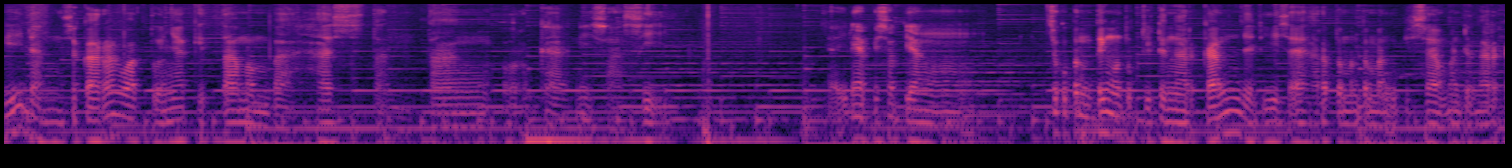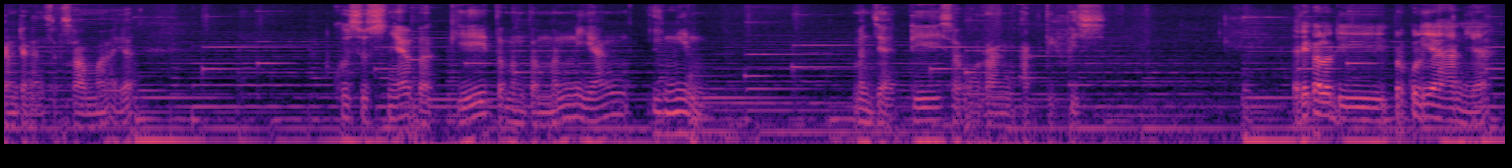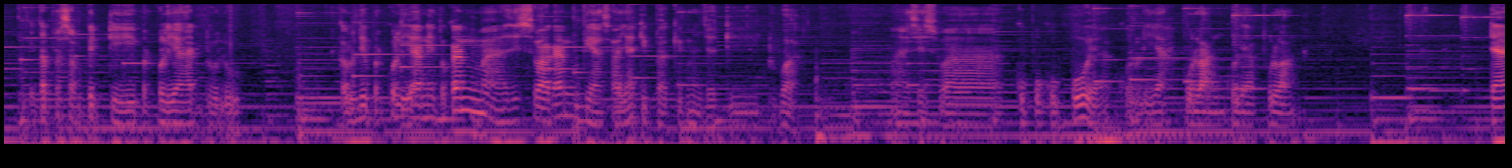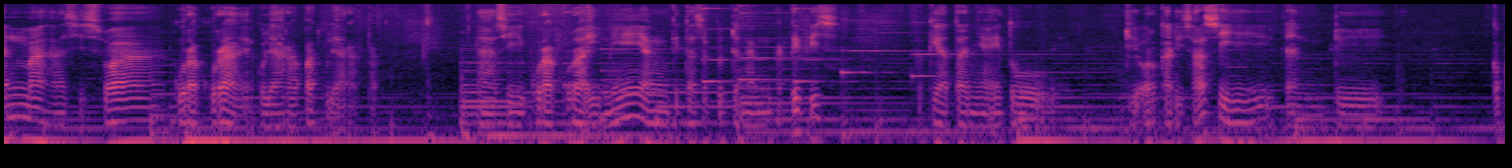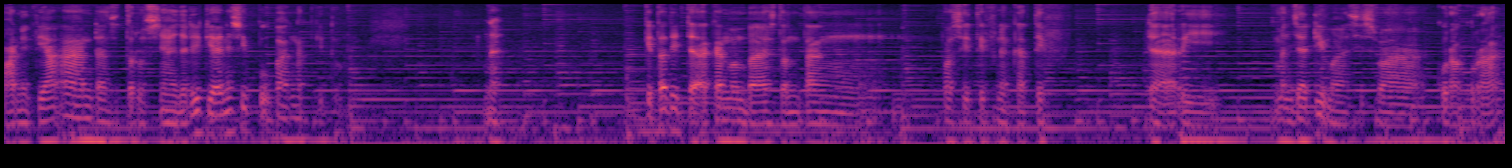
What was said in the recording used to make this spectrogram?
lagi dan sekarang waktunya kita membahas tentang organisasi. Ya, ini episode yang cukup penting untuk didengarkan, jadi saya harap teman-teman bisa mendengarkan dengan seksama ya. Khususnya bagi teman-teman yang ingin menjadi seorang aktivis jadi kalau di perkuliahan ya kita persempit di perkuliahan dulu. Kalau di perkuliahan itu kan mahasiswa kan biasanya dibagi menjadi dua. Mahasiswa kupu-kupu ya kuliah pulang kuliah pulang. Dan mahasiswa kura-kura ya kuliah rapat kuliah rapat. Nah si kura-kura ini yang kita sebut dengan aktivis kegiatannya itu di organisasi dan di kepanitiaan dan seterusnya. Jadi dia ini sibuk banget gitu. Nah kita tidak akan membahas tentang positif negatif dari menjadi mahasiswa kura-kura.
